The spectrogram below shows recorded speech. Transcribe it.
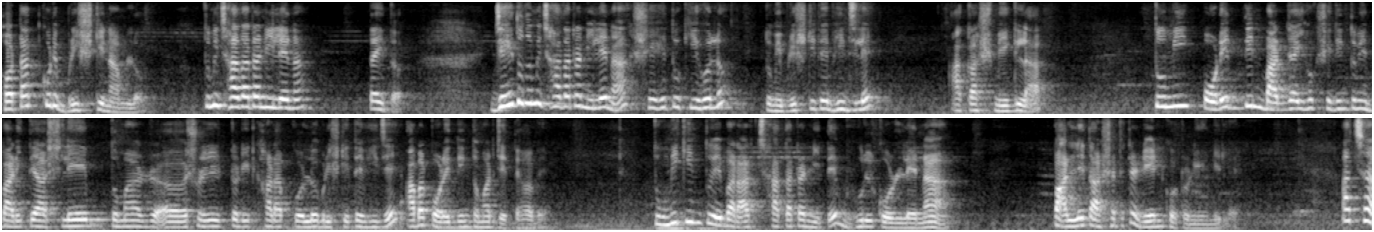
হঠাৎ করে বৃষ্টি নামলো, তুমি ছাতাটা নিলে না, তাই তো? যেহেতু তুমি ছাতাটা নিলে না, সেহেতু কি হলো? তুমি বৃষ্টিতে ভিজলে, আকাশ মেঘলা। তুমি পরের দিন বার যাই হোক, সেদিন তুমি বাড়িতে আসলে তোমার শরীর টরীর খারাপ করল, বৃষ্টিতে ভিজে, আবার পরের দিন তোমার যেতে হবে। তুমি কিন্তু এবার আর ছাতাটা নিতে ভুল করলে না। পারলে তার সাথে একটা রেনকোটও নিয়ে নিলে। আচ্ছা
